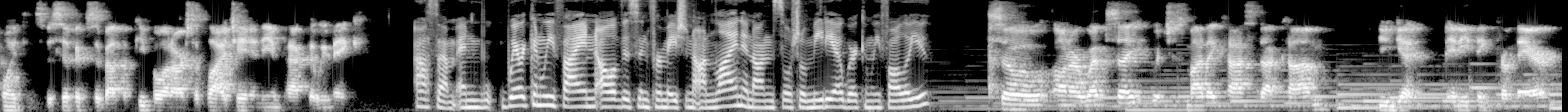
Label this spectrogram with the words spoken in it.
points and specifics about the people in our supply chain and the impact that we make. Awesome. And where can we find all of this information online and on social media? Where can we follow you? So on our website, which is madecasse.com, you can get anything from there.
